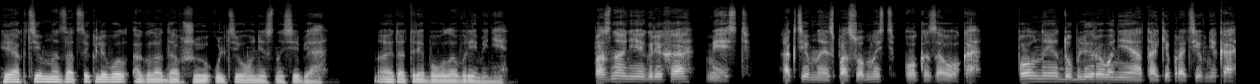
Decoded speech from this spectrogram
и активно зацикливал оголодавшую Ультионис на себя но это требовало времени. Познание греха – месть. Активная способность – око за око. Полное дублирование атаки противника.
